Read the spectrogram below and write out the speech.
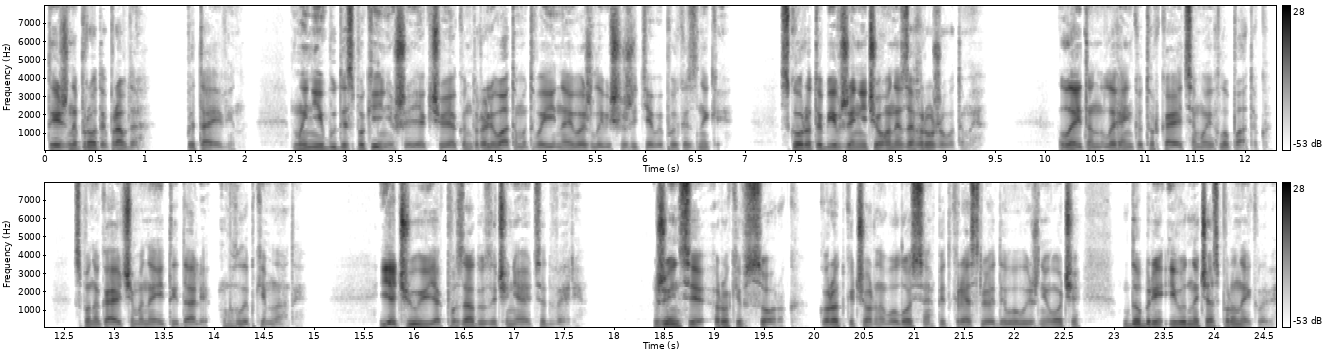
Ти ж не проти, правда? питає він. Мені буде спокійніше, якщо я контролюватиму твої найважливіші життєві показники. Скоро тобі вже нічого не загрожуватиме. Лейтон легенько торкається моїх лопаток, спонукаючи мене йти далі, вглиб кімнати. Я чую, як позаду зачиняються двері. Жінці років сорок, коротке чорне волосся підкреслює дивовижні очі, добрі і водночас проникливі.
